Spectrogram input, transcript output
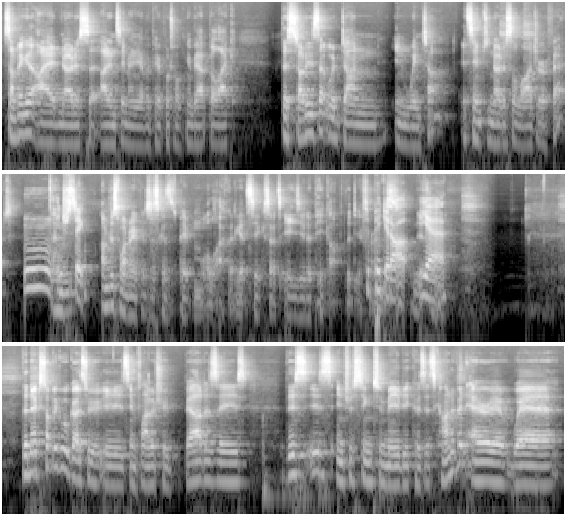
something that I noticed that I didn't see many other people talking about, but like the studies that were done in winter, it seemed to notice a larger effect. Mm, interesting. I'm just wondering if it's just because people are more likely to get sick, so it's easier to pick up the difference. To pick it up, yeah. yeah. The next topic we'll go through is inflammatory bowel disease. This is interesting to me because it's kind of an area where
